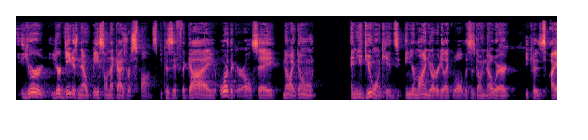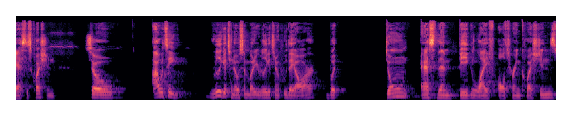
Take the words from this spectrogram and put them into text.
your your date is now based on that guy's response because if the guy or the girl say, "No, I don't," and you do want kids, in your mind you're already like, "Well, this is going nowhere because I asked this question." So, I would say really get to know somebody, really get to know who they are, but don't ask them big life altering questions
